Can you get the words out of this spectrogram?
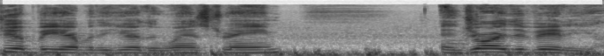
Should be able to hear the wind stream. Enjoy the video.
